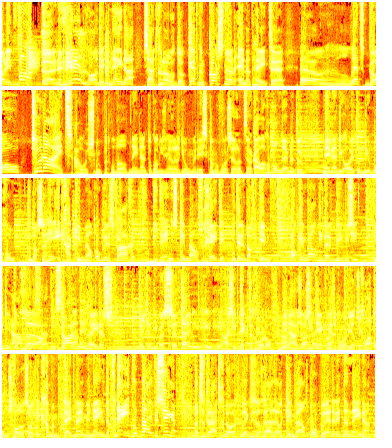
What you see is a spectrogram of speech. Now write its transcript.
gewoon niet. Wat een hit gewoon. Dit Nena is uitgenodigd door Kevin Costner en het heet eh, eh, Let's Go Tonight. Oude snoeper, hoewel Nena natuurlijk ook niet zo heel erg jong meer is. Ik kan me voorstellen dat ze elkaar wel gevonden hebben natuurlijk. Nena die ooit opnieuw begon, toen dacht ze, hé, hey, ik ga Kim Weld ook weer eens vragen. Iedereen is Kim Weld vergeten. Iedereen dacht, Kim, oh Kim Weld, die werkt BBC. Die doet Ja, toch maar die is, die Garden leuk. Weet je, die was uh, tuinarchitecte geworden of binnenhuisarchitect was ze geworden. Die had zich laten omscholen of zo. Ik ga met mijn tijd mee. Met nee, en dacht van nee, ik wil blijven zingen. Dat ze eruit genodigd. Bleek dus dat er uiteindelijk Kim Wild populairder werd dan Nena.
